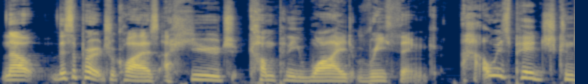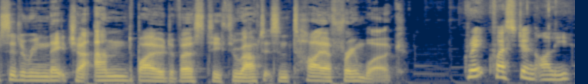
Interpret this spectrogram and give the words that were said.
Now, this approach requires a huge company wide rethink. How is Pidge considering nature and biodiversity throughout its entire framework? Great question, Ollie.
